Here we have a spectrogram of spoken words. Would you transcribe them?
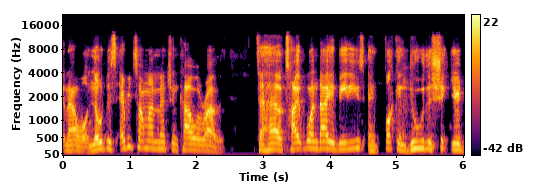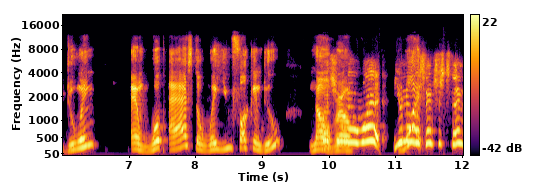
and I will note this every time I mention Kyle O'Reilly to have type 1 diabetes and fucking do the shit you're doing and whoop ass the way you fucking do. No, but bro. you know what? You know What? what's interesting?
